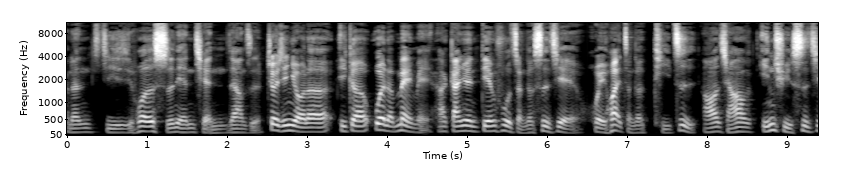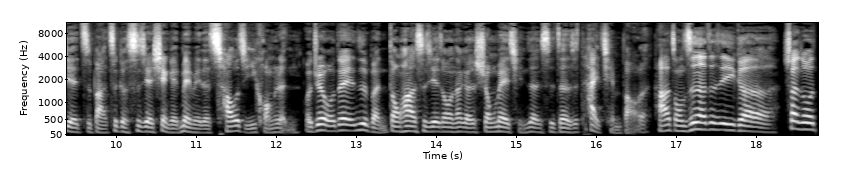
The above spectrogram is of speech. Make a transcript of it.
可能几或者十。年前这样子就已经有了一个为了妹妹，他甘愿颠覆整个世界，毁坏整个体制，然后想要迎娶世界，只把这个世界献给妹妹的超级狂人。我觉得我对日本动画世界中的那个兄妹情认识真的是太浅薄了。好，总之呢，这是一个虽然说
